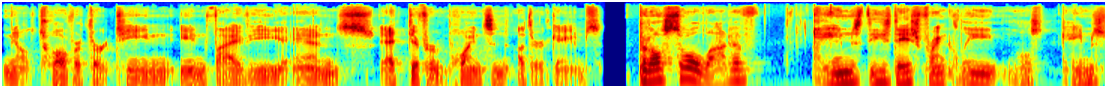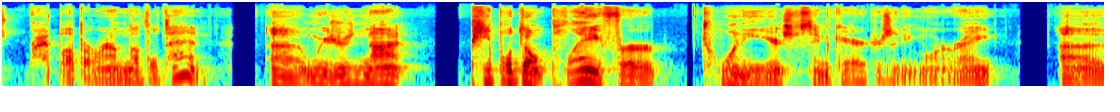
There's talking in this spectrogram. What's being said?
you know 12 or 13 in 5e and at different points in other games. But also a lot of games these days frankly most games wrap up around level 10 uh, we're just not people don't play for 20 years the same characters anymore right? Uh,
